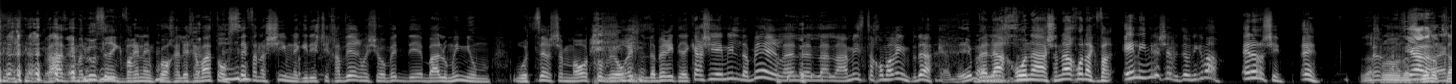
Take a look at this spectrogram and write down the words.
ואז גם הלוזרים כבר אין להם כוח אליך, ואז אתה אוסף אנשים, נגיד, יש לי חבר שעובד אה, באלומיניום, הוא עוצר שם מהאוטו ויורד לדבר איתי, העיקר שיהיה עם מי לדבר, ל- ל- ל- להעמיס את החומרים, אתה יודע. ולאחרונה, השנה האחרונה כבר אין לי עם מי לשבת, זהו, נגמר. אין אנשים, אין. אנחנו נזמין אותך,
